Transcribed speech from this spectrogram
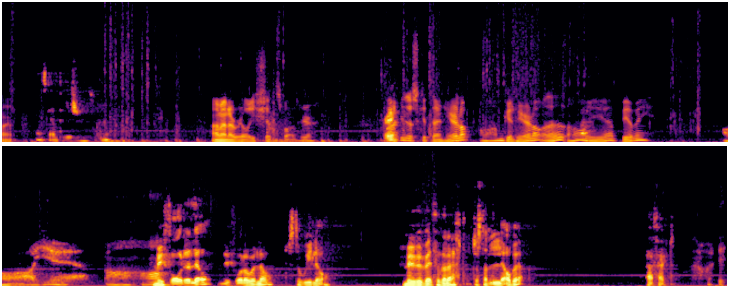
Alright. Let's get position. I'm in a really shit spot here. I can just get down here, look. Oh, I'm good here, look. Uh, Oh, yeah, baby. Oh, yeah. Oh, oh. Move forward a little. Move forward a little. Just a wee little. Move a bit to the left. Just a little bit. Perfect. There's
